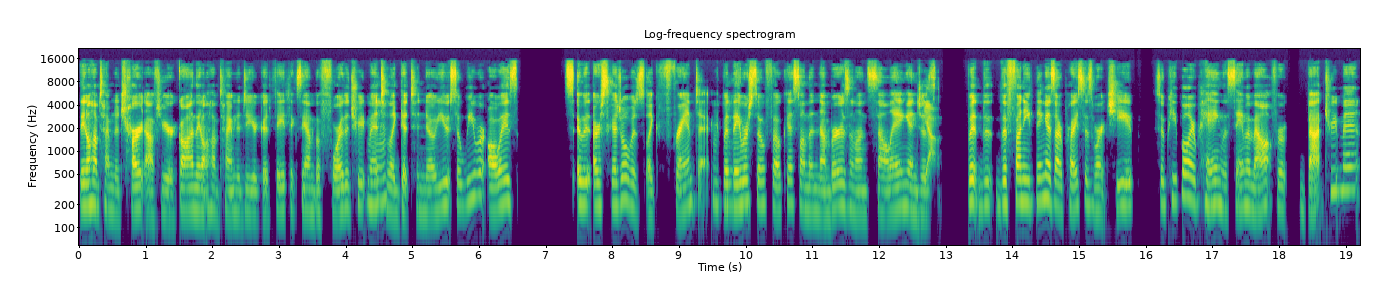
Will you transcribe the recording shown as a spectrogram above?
They don't have time to chart after you're gone. They don't have time to do your good faith exam before the treatment to like get to know you. So we were always it was, our schedule was like frantic, but they were mm-hmm. so focused on the numbers and on selling and just Yeah. but the the funny thing is our prices weren't cheap. So people are paying the same amount for that treatment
